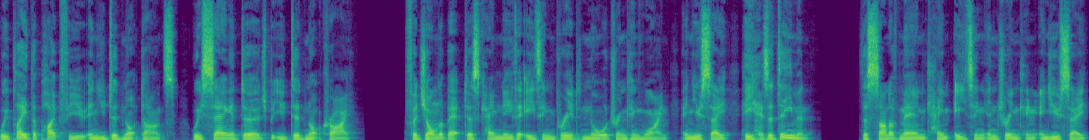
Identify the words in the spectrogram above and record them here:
We played the pipe for you, and you did not dance. We sang a dirge, but you did not cry. For John the Baptist came neither eating bread nor drinking wine, and you say, He has a demon. The Son of Man came eating and drinking, and you say,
